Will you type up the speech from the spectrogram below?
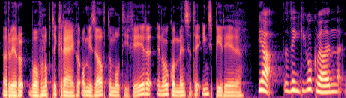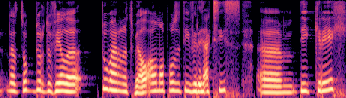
er weer bovenop te krijgen, om jezelf te motiveren en ook om mensen te inspireren. Ja, dat denk ik ook wel. En dat is ook door de vele... Toen waren het wel allemaal positieve reacties um, die ik kreeg.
